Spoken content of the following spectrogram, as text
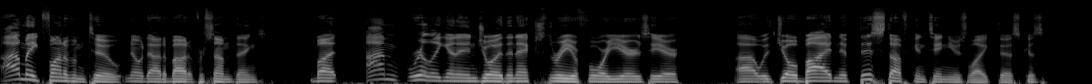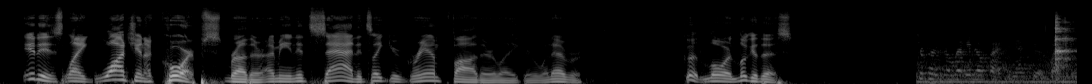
I'll make fun of him too, no doubt about it for some things. But I'm really gonna enjoy the next three or four years here uh, with Joe Biden if this stuff continues like this, because it is like watching a corpse, brother. I mean, it's sad. It's like your grandfather, like or whatever. Good lord, look at this. Mr. President, let me know if I can ask you a question.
